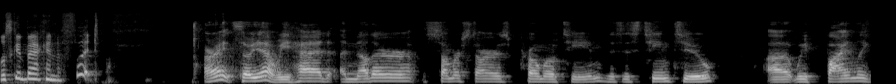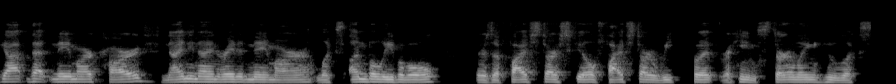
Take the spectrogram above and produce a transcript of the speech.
Let's get back into FUT. All right. So, yeah, we had another Summer Stars promo team. This is team two. Uh, we finally got that Neymar card. 99 rated Neymar looks unbelievable. There's a five star skill, five star weak foot, Raheem Sterling, who looks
